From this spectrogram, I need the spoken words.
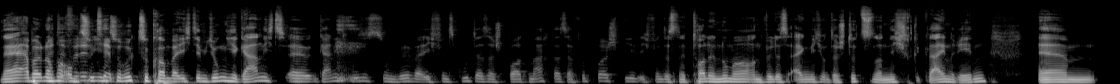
Naja, aber nochmal, um zu ihm Tipp. zurückzukommen, weil ich dem Jungen hier gar nichts, äh, gar nichts Böses tun will, weil ich finde es gut, dass er Sport macht, dass er Football spielt. Ich finde das eine tolle Nummer und will das eigentlich unterstützen und nicht kleinreden. Ähm,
